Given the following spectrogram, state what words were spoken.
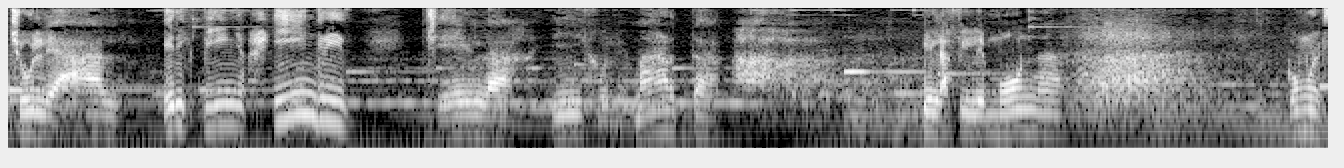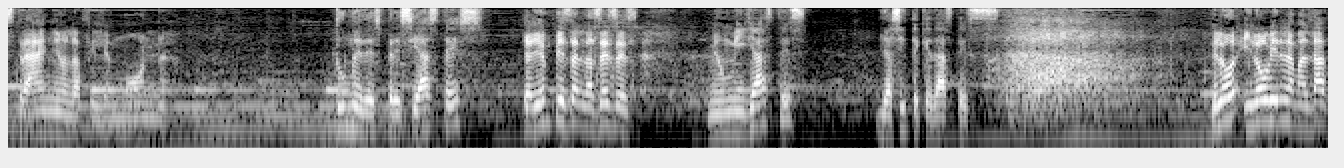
Chuleal. Eric Piña. Ingrid. Chela. Híjole. Marta. Y la Filemona. Cómo extraño a la Filemona. Tú me despreciaste. Y ahí empiezan las heces. Me humillaste y así te quedaste. Y luego, y luego viene la maldad.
